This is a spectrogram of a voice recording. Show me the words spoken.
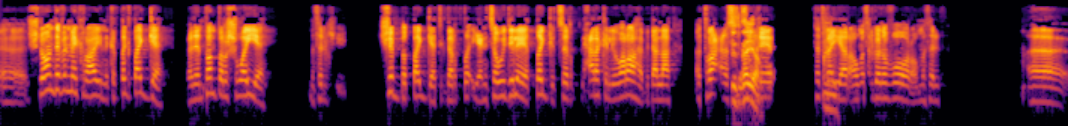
آه، شلون Devil May Cry إنك تطق طقة بعدين تنطر شوية. مثل تشب الطقة تقدر تط- يعني تسوي delay تطق تصير الحركة اللي وراها بدل لا ترعس تتغير. غير تتغير. أو مثل God of War أو مثل آه،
